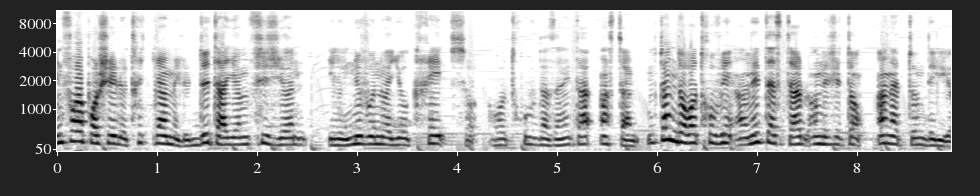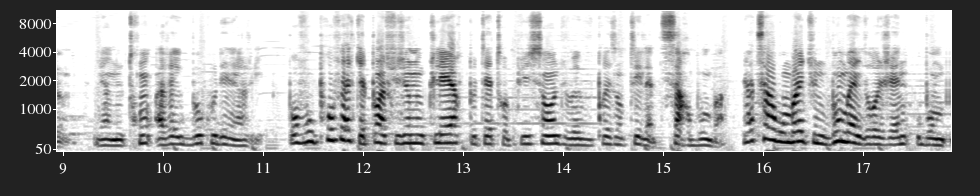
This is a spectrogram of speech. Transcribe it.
Une fois rapprochés, le tritium et le deutérium fusionnent et le nouveau noyau créé se retrouve dans un état instable. On tente de retrouver un état stable en éjectant un atome d'hélium et un neutron avec beaucoup d'énergie. Pour vous prouver à quel point la fusion nucléaire peut être puissante, je vais vous présenter la Tsar Bomba. La Tsar Bomba est une bombe à hydrogène ou bombe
